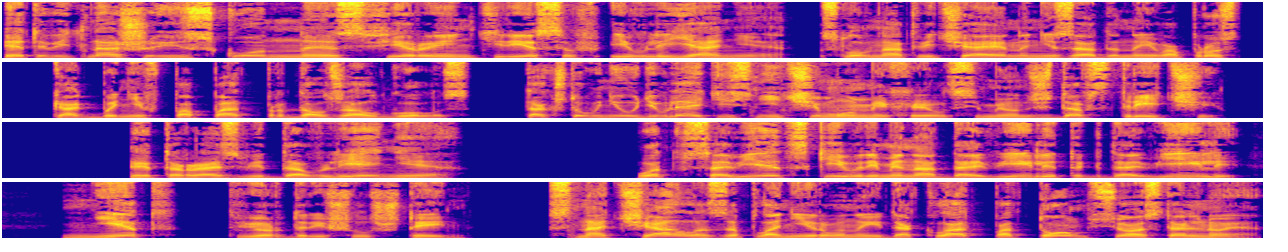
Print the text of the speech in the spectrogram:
Это ведь наша исконная сфера интересов и влияния, словно отвечая на незаданный вопрос, как бы не в попад продолжал голос. Так что вы не удивляйтесь ничему, Михаил Семенович, до встречи. Это разве давление? Вот в советские времена давили, так давили. Нет, твердо решил Штейн. Сначала запланированный доклад, потом все остальное.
